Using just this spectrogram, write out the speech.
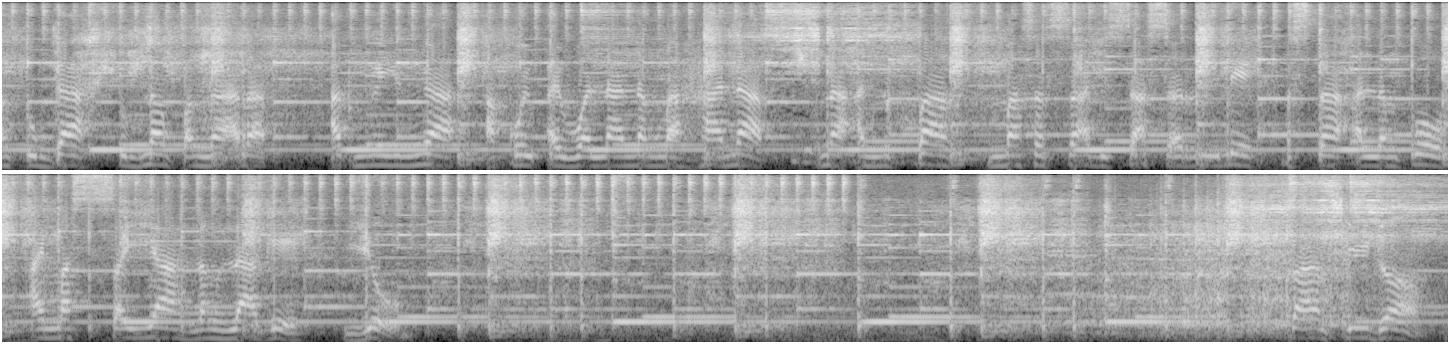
ang tuga, tug pangarap. At ngayon nga ako'y ay wala nang mahanap. Na ano pang masasabi sa sarili? Basta alam ko ay masaya lang lagi. Yo! Time freedom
